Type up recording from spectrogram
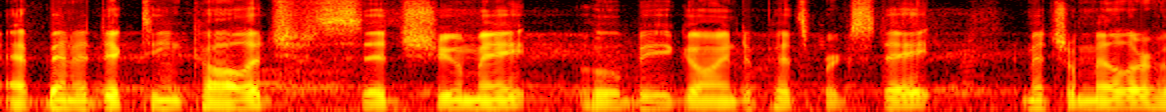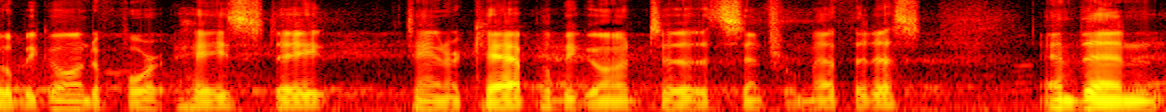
at Benedictine College, Sid Shoemate, who'll be going to Pittsburg State, Mitchell Miller, who'll be going to Fort Hays State, Tanner Cap, who'll be going to Central Methodist, and then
